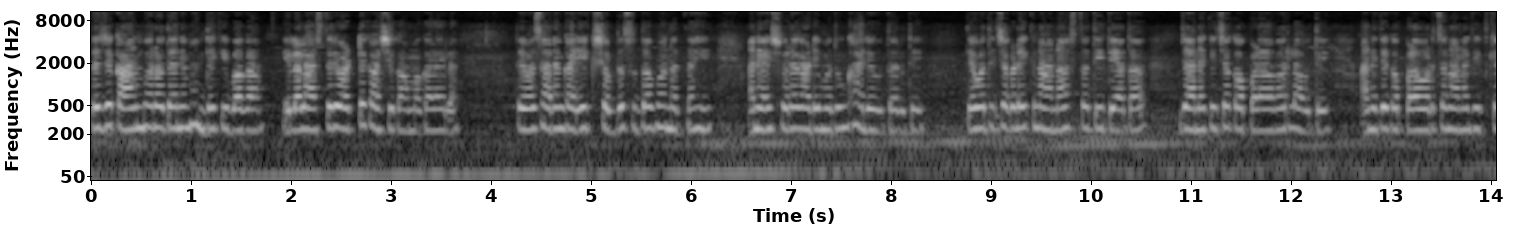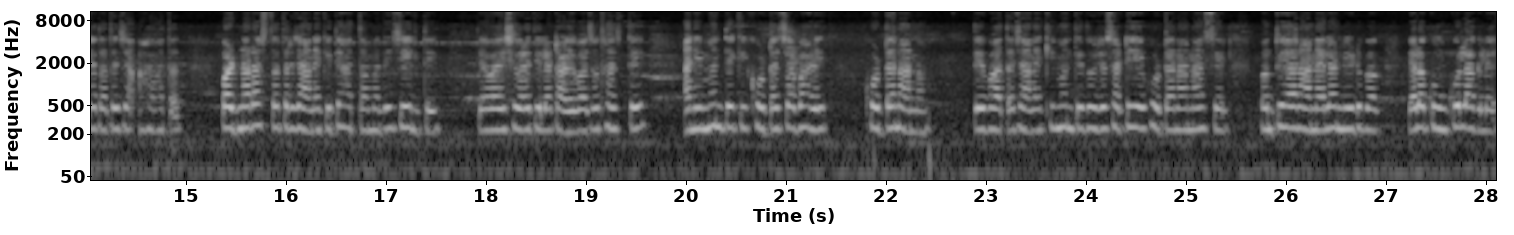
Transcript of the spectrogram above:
त्याचे कान भरवते आणि म्हणते की बघा हिला लाज तरी वाटते का अशी कामं करायला? तेव्हा सारंग काही एक शब्दसुद्धा म्हणत नाही आणि ऐश्वर्या गाडीमधून खाली उतरते. तेव्हा तिच्याकडे एक नाणं असतं ती ते आता जानकीच्या कपाळावर लावते. आणि ते कपाळावरचं नाणं तितक्यात आता ज्या हातात पडणार असतं तर जानकी ते हातामध्ये झेलते. तेव्हा ऐश्वर्या तिला टाळी वाजवत हसते आणि म्हणते की खोटाच्या भाळीत खोटं नाणं. तेव्हा आता जानकी म्हणते तुझ्यासाठी हे खोटं नाणं असेल पण तू ह्या नाण्याला नीट बघ. याला कुंकू लागले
